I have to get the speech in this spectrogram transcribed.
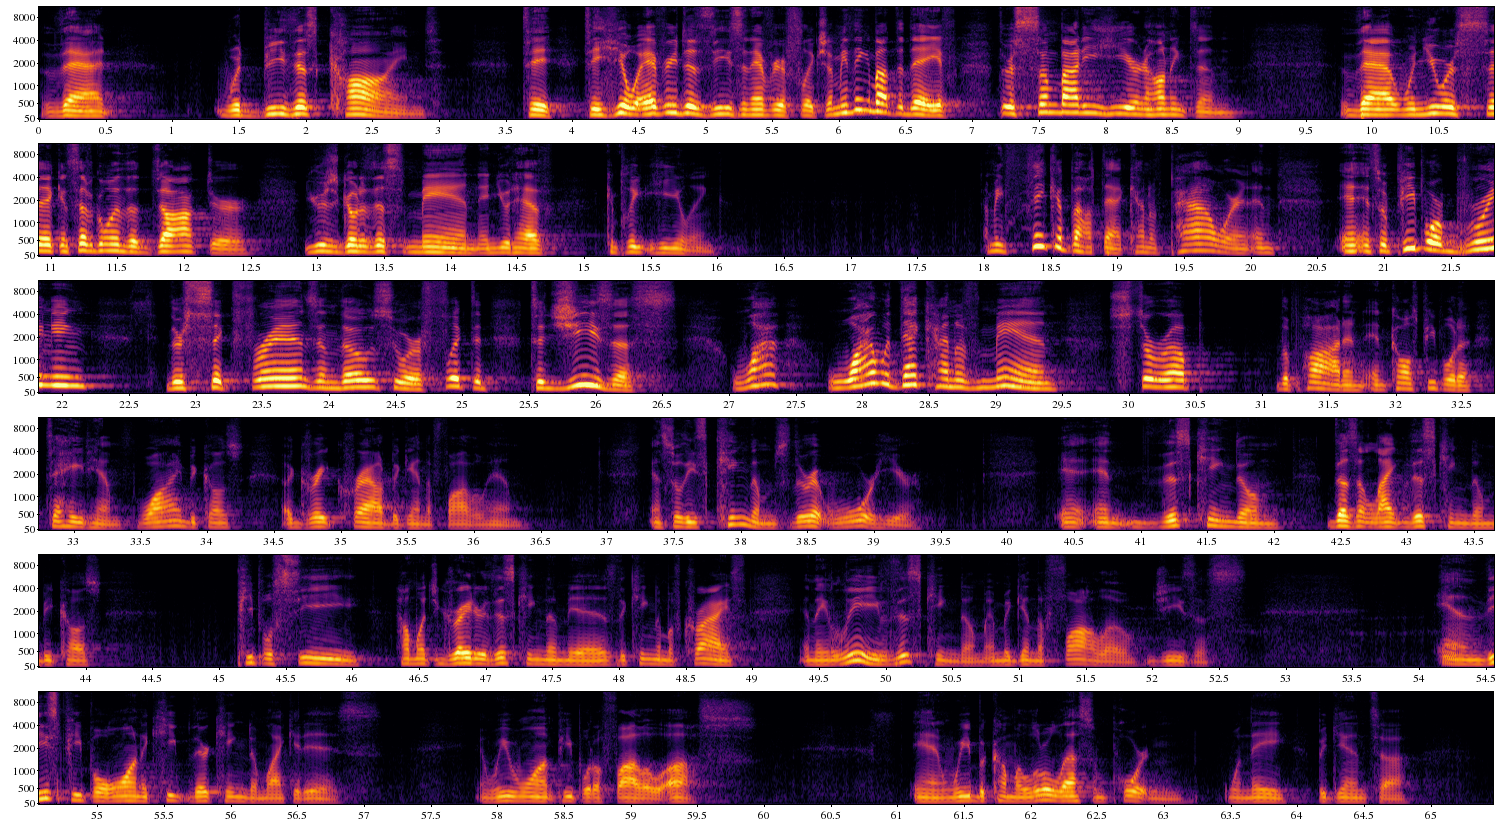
that would be this kind to, to heal every disease and every affliction? I mean, think about today. If there's somebody here in Huntington that when you were sick, instead of going to the doctor, you just go to this man and you'd have complete healing. I mean, think about that kind of power. And, and, and so people are bringing their sick friends and those who are afflicted to Jesus. Why, why would that kind of man stir up the pot and, and cause people to, to hate him? Why? Because a great crowd began to follow him. And so these kingdoms, they're at war here. And, and this kingdom doesn't like this kingdom because people see how much greater this kingdom is, the kingdom of Christ, and they leave this kingdom and begin to follow Jesus. And these people want to keep their kingdom like it is. And we want people to follow us. And we become a little less important when they begin to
